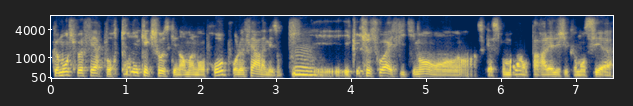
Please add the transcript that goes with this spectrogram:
Comment je peux faire pour tourner quelque chose qui est normalement pro pour le faire à la maison? Hmm. et, que ce soit effectivement en, parce qu'à ce moment-là en parallèle j'ai commencé à,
